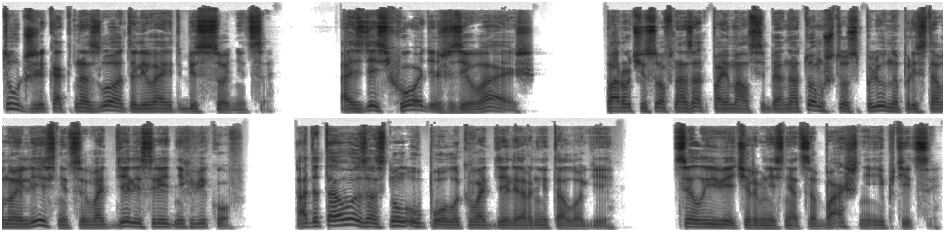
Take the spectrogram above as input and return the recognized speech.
тут же, как назло, одолевает бессонница. А здесь ходишь, зеваешь. Пару часов назад поймал себя на том, что сплю на приставной лестнице в отделе средних веков. А до того заснул у полок в отделе орнитологии. Целый вечер мне снятся башни и птицы.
